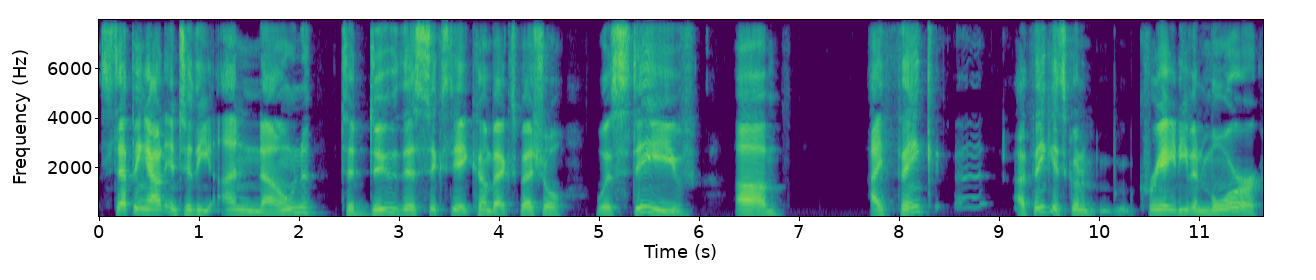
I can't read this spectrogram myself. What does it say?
stepping out into the unknown to do this 68 comeback special with Steve um, I think I think it's going to create even more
